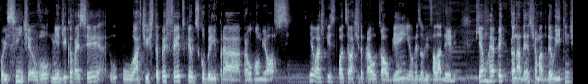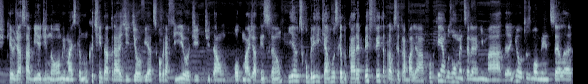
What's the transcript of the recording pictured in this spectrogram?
Pois, Cíntia, eu vou, minha dica vai ser o, o artista perfeito que eu descobri para o home office. E eu acho que isso pode ser o artista para outro alguém, eu resolvi falar dele. Que é um rapper canadense chamado The Weeknd, que eu já sabia de nome, mas que eu nunca tinha ido atrás de, de ouvir a discografia ou de, de dar um pouco mais de atenção. E eu descobri que a música do cara é perfeita para você trabalhar, porque em alguns momentos ela é animada, em outros momentos ela,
